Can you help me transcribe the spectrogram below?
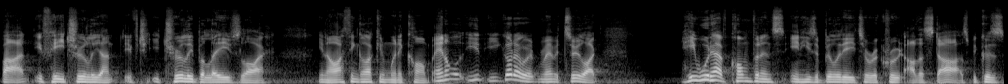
But if he truly, un- if he truly believes, like, you know, I think I can win a comp, and all- you, you got to remember too, like, he would have confidence in his ability to recruit other stars because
